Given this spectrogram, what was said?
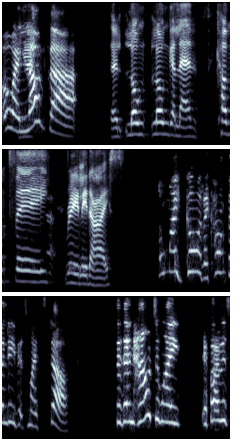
Oh, I Yeah. love that. so long, longer length, comfy, really nice. Oh my God, I can't believe it's my stuff. So then how do I, if I was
